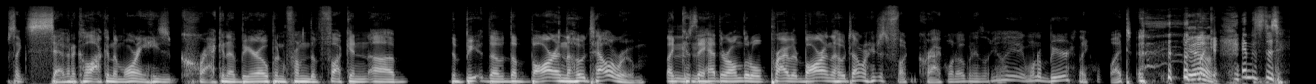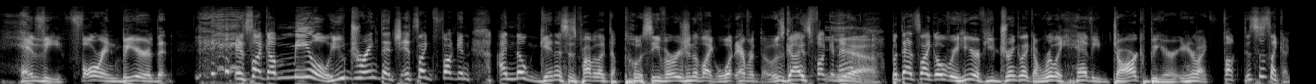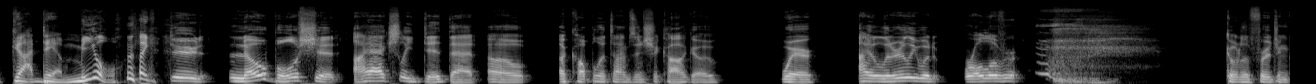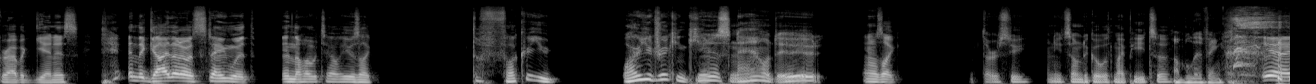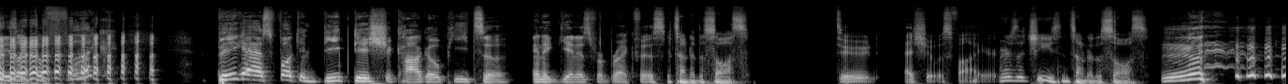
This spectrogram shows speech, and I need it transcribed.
it's like seven o'clock in the morning. He's cracking a beer open from the fucking uh the beer the the bar in the hotel room. Like because they had their own little private bar in the hotel where He just fucking crack one open. He's like, "Oh yeah, you want a beer?" Like what? Yeah. like, and it's this heavy foreign beer that it's like a meal. You drink that. Sh- it's like fucking. I know Guinness is probably like the pussy version of like whatever those guys fucking Yeah. have. But that's like over here. If you drink like a really heavy dark beer and you're like, fuck, this is like a goddamn meal. like Dude, no bullshit. I actually did that uh, a couple of times in Chicago where I literally would roll over, go to the fridge and grab a Guinness. And the guy that I was staying with in the hotel, he was like, The fuck are you? Why are you drinking Guinness now, dude? And I was like, I'm thirsty. I need something to go with my pizza. I'm living. Yeah, and he's like, The fuck? Big ass fucking deep dish Chicago pizza and a Guinness for breakfast. it's under the sauce. Dude, that shit was fire. Where's the cheese? It's under the sauce.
